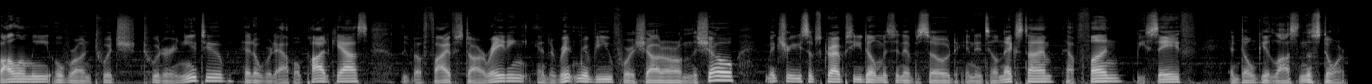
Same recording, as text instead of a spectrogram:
Follow me over on Twitch, Twitter, and YouTube. Head over to Apple Podcasts, leave a five star rating and a written review for a shout out on the show. Make sure you subscribe so you don't miss an episode. And until next time, have fun, be safe, and don't get lost in the storm.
